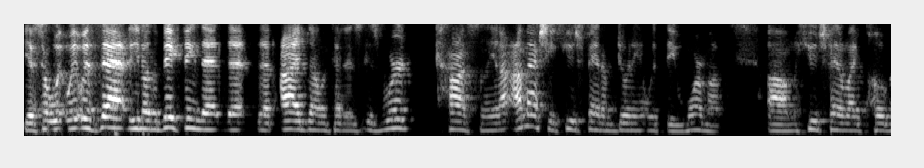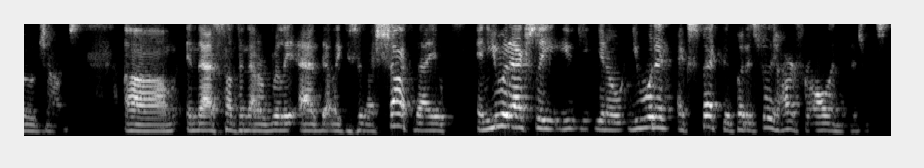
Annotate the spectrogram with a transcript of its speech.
yeah so with, with, that you know the big thing that that that i've done with that is is we're constantly and i'm actually a huge fan of doing it with the warm-up. Um, a huge fan of like pogo jumps. Um, and that's something that'll really add that like you said that shock value. And you would actually you you know you wouldn't expect it but it's really hard for all individuals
